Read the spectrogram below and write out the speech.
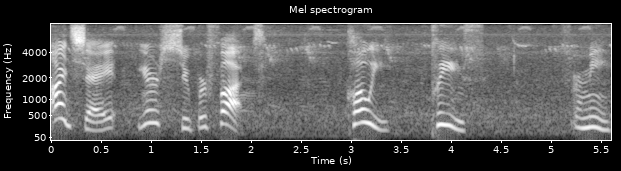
I'd say you're super fucked. Chloe, please. For me.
